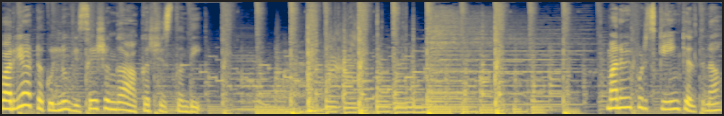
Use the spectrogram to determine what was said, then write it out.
పర్యాటకులను విశేషంగా ఆకర్షిస్తుంది. మనం ఇప్పుడు స్కీయింగ్కి వెళ్తున్నాం.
